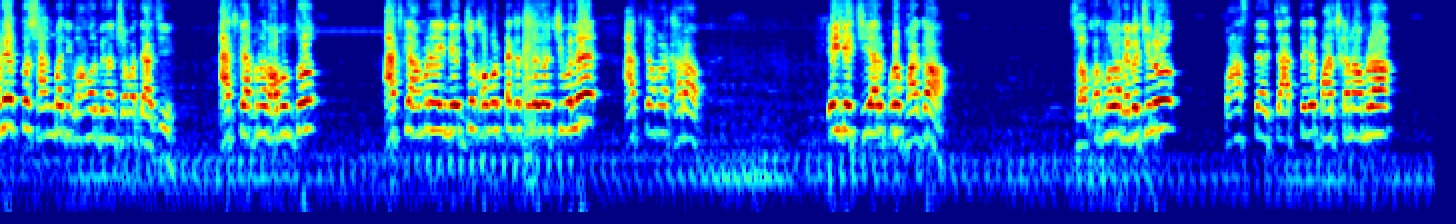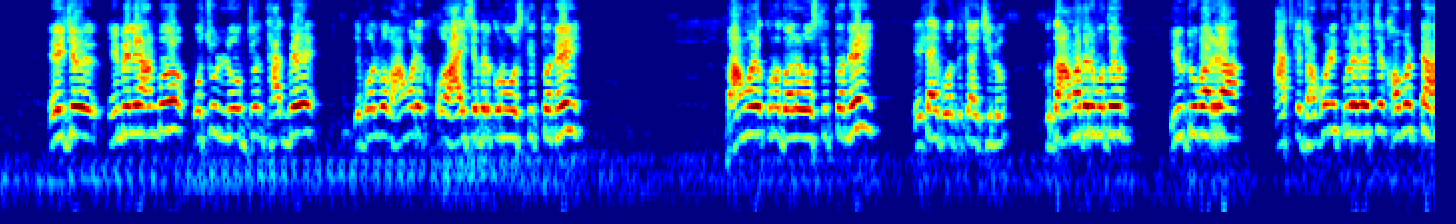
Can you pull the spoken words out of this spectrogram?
অনেক তো সাংবাদিক ভাঙর বিধানসভাতে আছে। আজকে আপনারা ভাবুন তো, আজকে আমরা এই ন্যায্য খবরটাকে তুলে ধরছি বলে আজকে আমরা খারাপ। এই যে চেয়ার পুরো ফাঁকা। শওকত মোল্লা ভেবেছিল, পাঁচ চার থেকে পাঁচখানা আমরা এই যে এমএলএ আনব, প্রচুর লোকজন থাকবে, যে বলব ভাঙড়ে আইসেফের কোনো অস্তিত্ব নেই, ভাঙড়ে কোনো দলের অস্তিত্ব নেই, এটাই বলতে চাইছিল। কিন্তু আমাদের মতন ইউটিউবাররা আজকে যখনই তুলে ধরছে খবরটা,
